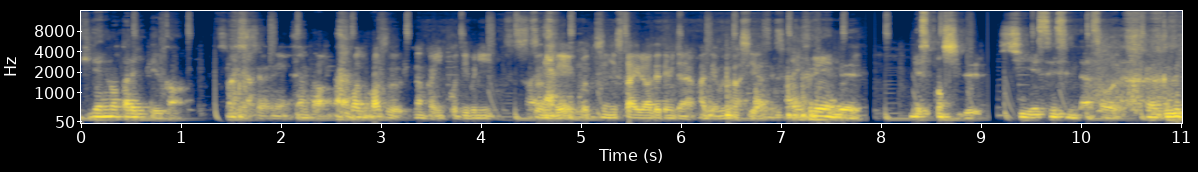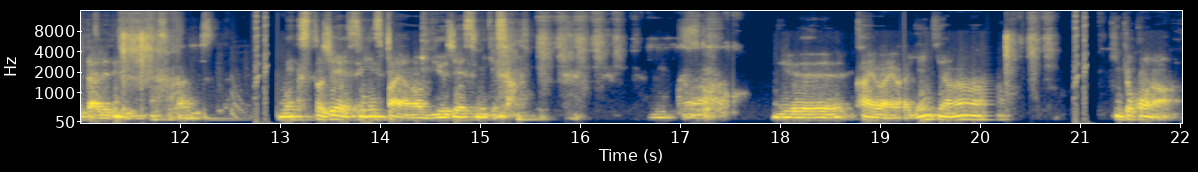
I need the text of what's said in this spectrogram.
秘伝のタレっていうか、そうですよね。なんか、まず、まず、なんか一個自分に進んで、こっちにスタイル当ててみたいな感じで難しいやつですね。iFrame、レスポンシブ、CSS みたいな、そう、ググったら出てくる感じです。Next.js インスパイアの Vue.js 見てさ。 Vue 界隈は元気だな近況コーナ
